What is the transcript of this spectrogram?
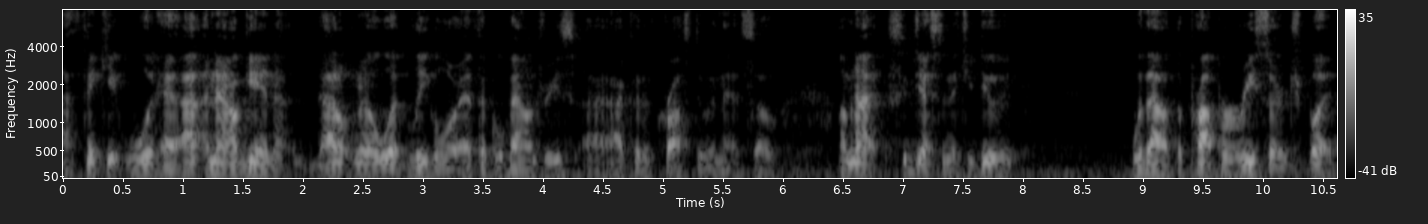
I think it would have. I, now, again, I, I, don't know what legal or ethical boundaries I, I could have crossed doing that. So I'm not suggesting that you do it without the proper research. But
